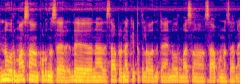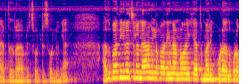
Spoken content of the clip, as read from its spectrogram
இன்னும் ஒரு மாதம் கொடுங்க சார். இந்த நான் அதை சாப்பிட்டேன்னா கிட்டத்தில் வந்துட்டேன். இன்னும் ஒரு மாதம் சாப்பிட்ணும் சார். நான் எடுத்துக்கிறேன். அப்படின்னு சொல்லிட்டு சொல்லுவீங்க. அது பார்த்தீங்கன்னா சில நேரங்களில் பார்த்தீங்கன்னா நோய்க்கு ஏற்ற மாதிரி கூட அது கூட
